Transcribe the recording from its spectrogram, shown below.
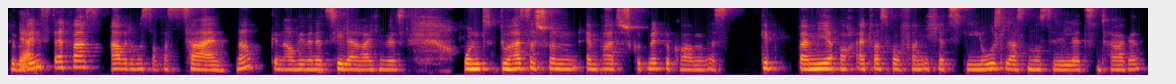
Du gewinnst ja. etwas, aber du musst auch was zahlen, ne? genau wie wenn du Ziele erreichen willst. Und du hast es schon empathisch gut mitbekommen. Es gibt bei mir auch etwas, wovon ich jetzt loslassen musste die letzten Tage.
